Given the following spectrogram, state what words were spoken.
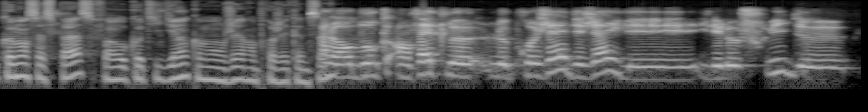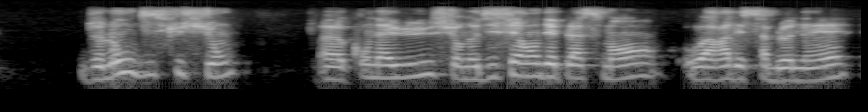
comment ça se passe? Enfin, au quotidien Comment on gère un projet comme ça? Alors, donc, en fait, le, le, projet, déjà, il est, il est le fruit de, de longues discussions euh, qu'on a eues sur nos différents déplacements au Haras des Sablonnets,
